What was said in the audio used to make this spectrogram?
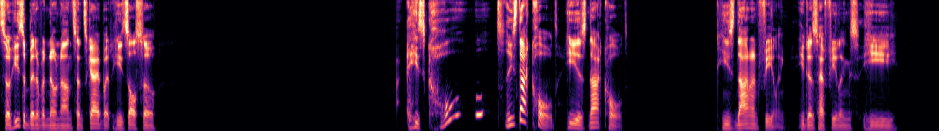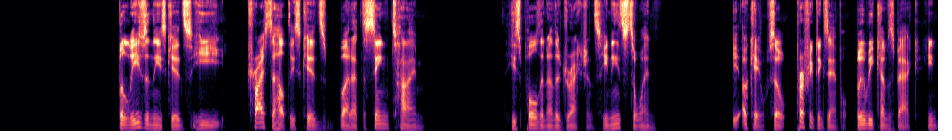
So he's a bit of a no nonsense guy, but he's also he's cold. He's not cold. He is not cold. He's not unfeeling. He does have feelings. He believes in these kids. He tries to help these kids, but at the same time, he's pulled in other directions. He needs to win. Okay, so perfect example. Boobie comes back. He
